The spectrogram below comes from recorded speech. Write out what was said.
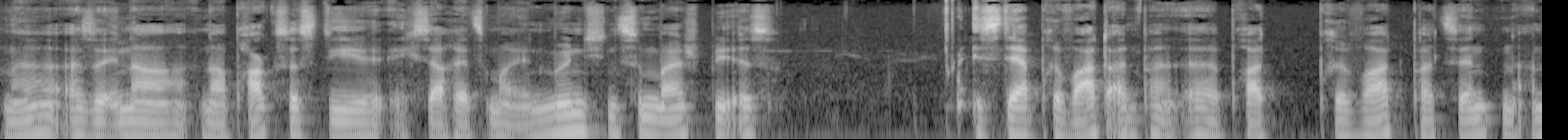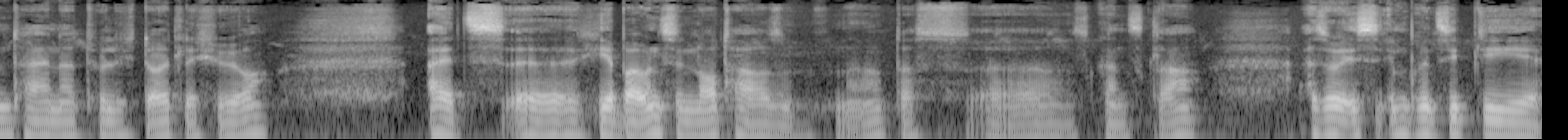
Ne? Also in einer, in einer Praxis, die ich sage jetzt mal in München zum Beispiel ist, ist der äh, Privatpatientenanteil natürlich deutlich höher als äh, hier bei uns in Nordhausen. Ne? Das äh, ist ganz klar. Also ist im Prinzip die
